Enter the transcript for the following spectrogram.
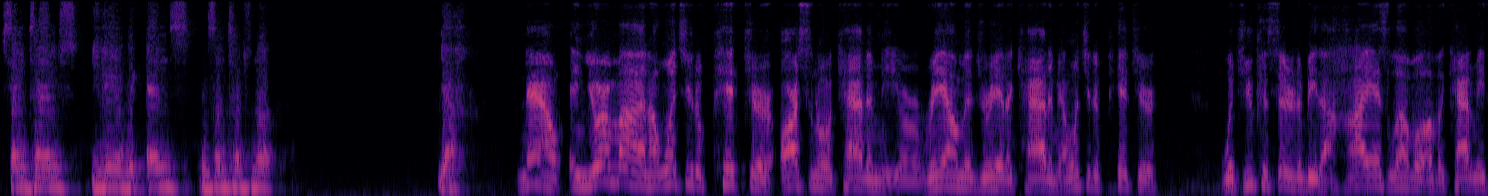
sometimes during weekends, and sometimes not. Yeah. Now, in your mind, I want you to picture Arsenal Academy or Real Madrid Academy. I want you to picture what you consider to be the highest level of academy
